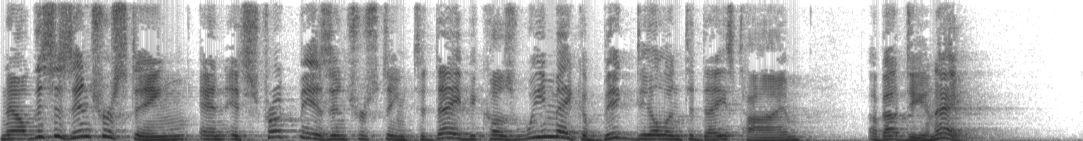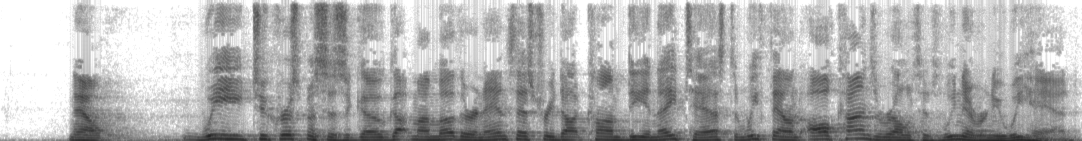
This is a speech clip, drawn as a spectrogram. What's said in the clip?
Now, this is interesting, and it struck me as interesting today because we make a big deal in today's time about DNA. Now, we, two Christmases ago, got my mother an Ancestry.com DNA test, and we found all kinds of relatives we never knew we had.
